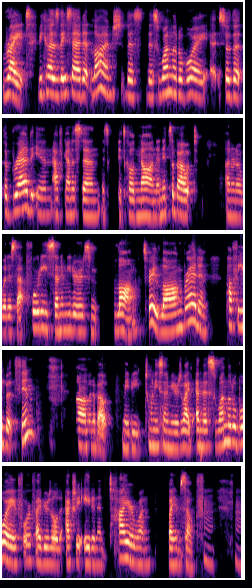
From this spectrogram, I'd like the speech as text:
Right, because they said at lunch this this one little boy. So the the bread in Afghanistan is it's called naan, and it's about I don't know, what is that, 40 centimeters long. It's very long bread and puffy but thin, um, and about maybe 20 centimeters wide. And this one little boy, four or five years old, actually ate an entire one by himself. Hmm. Hmm.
